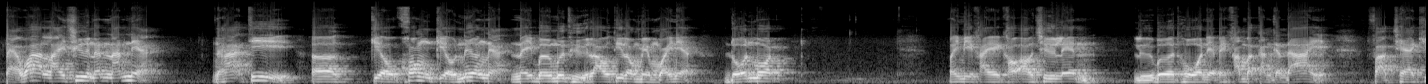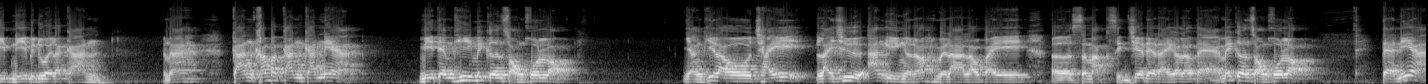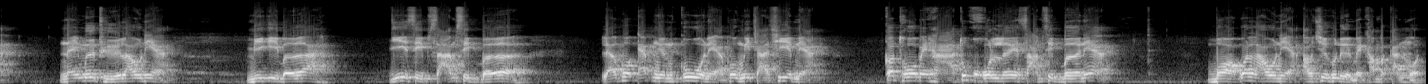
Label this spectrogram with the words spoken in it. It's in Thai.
แต่ว่ารายชื่อนั้นๆเนี่ยนะฮะที่เอ่อเกี่ยวข้องเกี่ยวเนื่องเนี่ยในเบอร์มือถือเราที่เราเมมไว้เนี่ยโดนหมด ไม่มีใครเขาเอาชื่อเล่น หรือเบอร์โทรเนี่ยไปค้ำประกันกันได้ ฝากแชร์คลิปนี้ไปด้วยละกันนะการค้ำประกันกันเนี่ย มีเต็มที่ไม่เกิน 2 คนหรอก อย่างที่เราใช้รายชื่ออ้างอิงอะเนาะเวลาเราไปสมัครสินเชื่อใดๆก็แล้วแต่ไม่เกิน 2 คนหรอก แต่เนี่ยในมือถือเราเนี่ยมีกี่เบอร์อะยี่สิบสามสิบเบอร์ แล้วพวกแอปเงินกู้เนี่ย พวกมิจฉาชีพเนี่ย ก็โทรไปหาทุกคนเลย30เบอร์เนี่ย บอกว่าเราเนี่ยเอาชื่อคนอื่นไปค้ำประกันหมด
